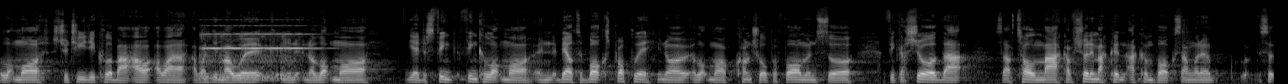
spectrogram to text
a lot more strategical about how, how, I, how I did my work and, and a lot more, yeah, just think think a lot more and be able to box properly. You know, a lot more control performance. So I think I showed that. So I've told Mark, I've shown him I can I can box. I'm gonna, so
